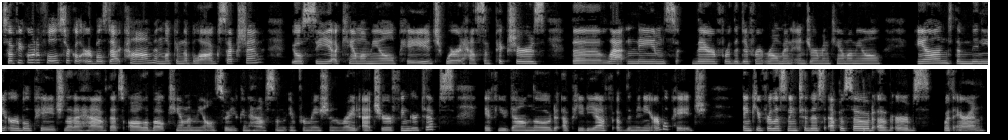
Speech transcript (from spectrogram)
So if you go to fullcircleherbals.com and look in the blog section, you'll see a chamomile page where it has some pictures, the Latin names there for the different Roman and German chamomile, and the mini herbal page that I have that's all about chamomile. So you can have some information right at your fingertips if you download a PDF of the mini herbal page. Thank you for listening to this episode of Herbs with Erin.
